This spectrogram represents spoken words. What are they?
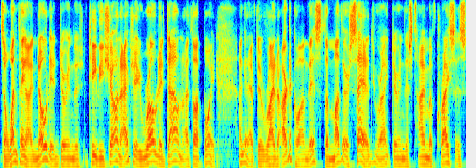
so, one thing I noted during the TV show, and I actually wrote it down, and I thought, boy, I'm going to have to write an article on this. The mother said, right, during this time of crisis,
